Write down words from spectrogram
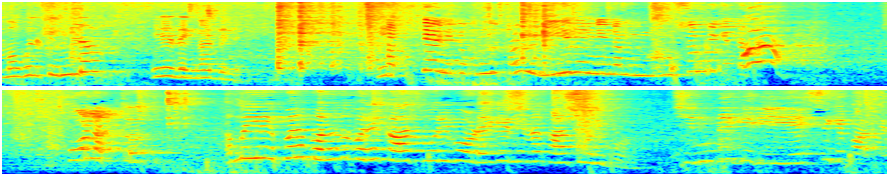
ಮಗುಲ್ ತಿಂದ ಇನ್ನು ತೆಂಗಾದಿಲ್ಲ ಸತ್ಯನಿಗೆ ಒಂದು ಟನ್ ನೀರು ನಿನ್ನ ಮುಸುಂಬಿಗೆ ಹೋಲಕ್ಕ ಅಮ್ಮ ಇದು ಎಪ್ಪಲ ಬಂದು ಬರೀ ಕಾಸು ಮುರಿಬೋ ಒಡೆಗೆ ನಿನ್ನ ಕಾಸು ಮುರಿಬೋ ಚಿಂದಗಿರಿ ಏಸಿಗೆ ಪಾಕೆ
